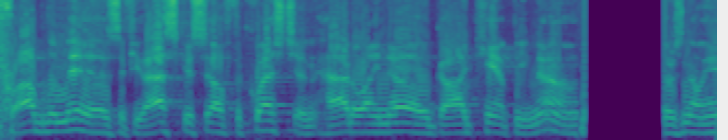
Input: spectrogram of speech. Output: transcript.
Problem is, if you ask yourself the question, how do I know God can't be known? There's no answer.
